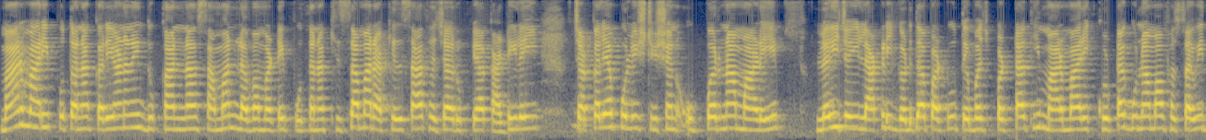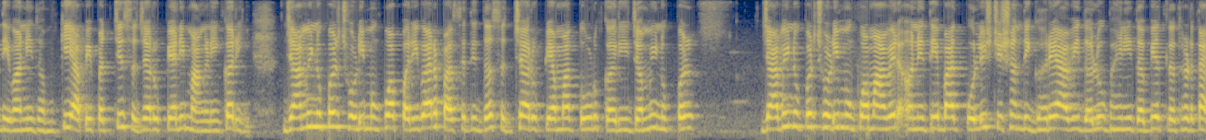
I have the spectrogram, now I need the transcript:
માર મારી પોતાના કરિયાણાની દુકાનના સામાન લાવવા માટે પોતાના ખિસ્સામાં રાખેલ સાત હજાર રૂપિયા કાઢી લઈ ચાકલિયા પોલીસ સ્ટેશન ઉપરના માળે લઈ જઈ લાકડી ગડદાપાટું તેમજ પટ્ટાથી મારમારી ખોટા ગુનામાં ફસાવી દેવાની ધમકી આપી પચીસ હજાર રૂપિયાની માંગણી કરી. જામીન ઉપર છોડી મૂકવા પરિવાર પાસેથી દસ હજાર રૂપિયામાં તોડ કરી જમીન ઉપર જામીન ઉપર છોડી મૂકવામાં આવેલ અને તે બાદ પોલીસ સ્ટેશનથી ઘરે આવી દલુભાઈની તબિયત લથડતા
